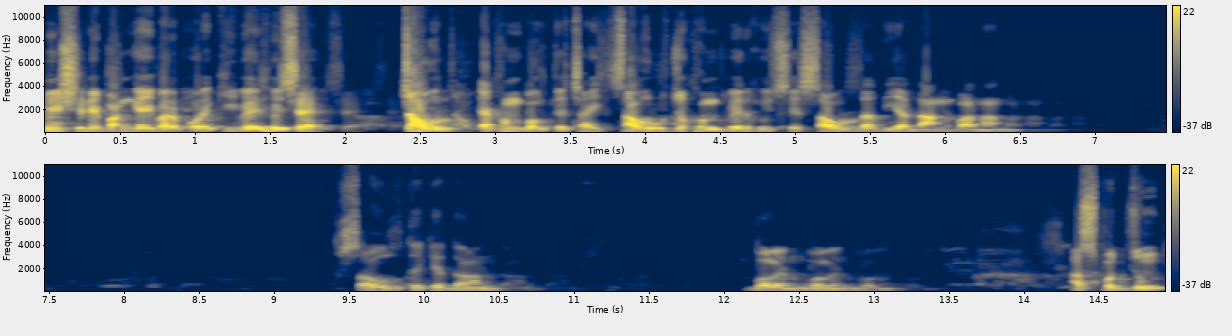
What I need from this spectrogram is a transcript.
মেশিনে বাঙ্গাইবার পরে কি বের হয়েছে চাউল। এখন বলতে চাই, চাউল যখন বের হয়েছে চাউলটা দিয়া দান বানান। চাউল থেকে দান। বলেন বলেন বলেন। আজ পর্যন্ত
